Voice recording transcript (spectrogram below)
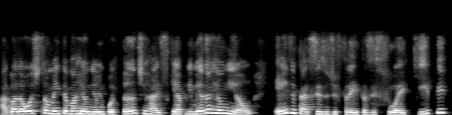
Agora, hoje também tem uma reunião importante, Raiz, que é a primeira reunião entre Tarcísio de Freitas e sua equipe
